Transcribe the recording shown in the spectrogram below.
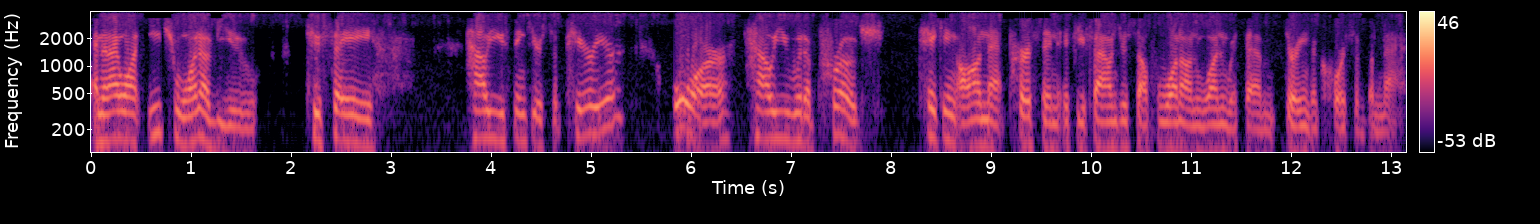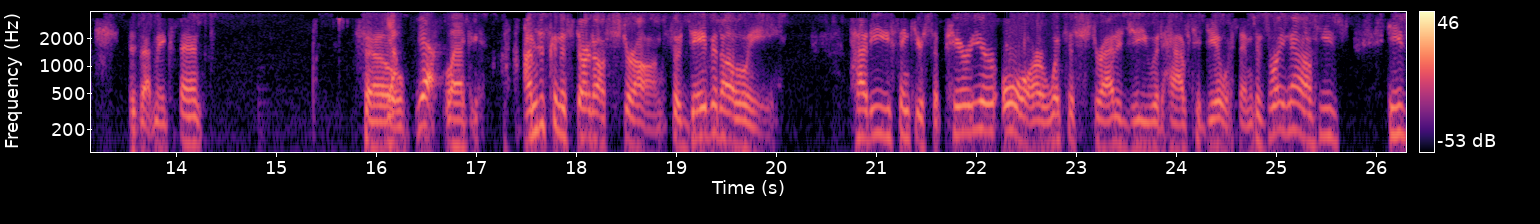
and then I want each one of you to say how you think you're superior or how you would approach taking on that person if you found yourself one-on-one with them during the course of the match. Does that make sense? So, yeah. like, I'm just going to start off strong. So, David Ali, how do you think you're superior, or what's a strategy you would have to deal with him? Because right now he's he's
